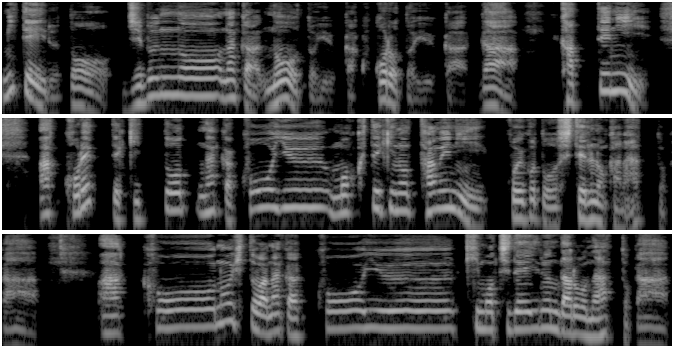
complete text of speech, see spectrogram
見ていると自分のなんか脳というか心というかが勝手に、あ、これってきっとなんかこういう目的のためにこういうことをしてるのかなとか、あ、この人はなんかこういう気持ちでいるんだろうなとか、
